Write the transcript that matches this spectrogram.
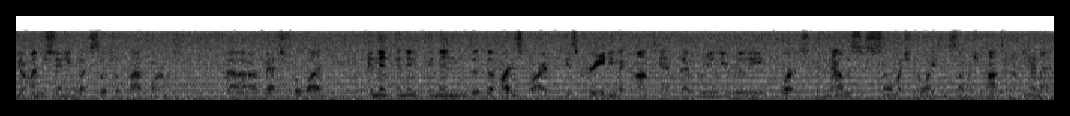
You know, understanding what social platforms uh, are best for what, and then and then and then the, the hardest part is creating the content that really really works. Because now there's just so much noise and so much content on the internet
